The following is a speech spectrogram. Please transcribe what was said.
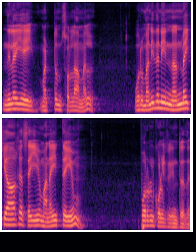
நிலையை மட்டும் சொல்லாமல் ஒரு மனிதனின் நன்மைக்காக செய்யும் அனைத்தையும் பொருள் கொள்கின்றது.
